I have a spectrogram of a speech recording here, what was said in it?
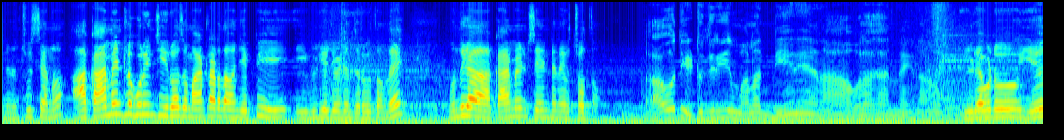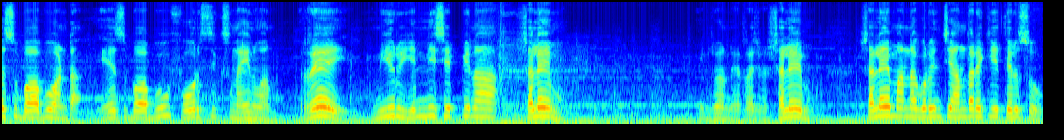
నేను చూశాను. ఆ కామెంట్ల గురించి ఈరోజు మాట్లాడదామని చెప్పి ఈ వీడియో చేయడం జరుగుతుంది. ముందుగా కామెంట్స్ ఏంటనేవి చూద్దాం. కావద్దు ఎటు తిరిగి మళ్ళా నేనేనా అవలాగా ఈడెవడు? యేసుబాబు అంట. Yesubabu four six nine one. రే మీరు ఎన్ని చెప్పినా షలేం. షలేం. షలేం అన్న గురించి అందరికీ తెలుసు.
